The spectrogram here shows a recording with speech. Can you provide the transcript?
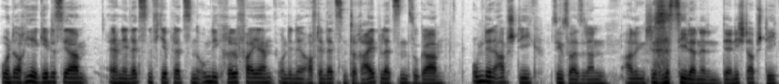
Und auch hier geht es ja in den letzten vier Plätzen um die Grillfeier und den, auf den letzten drei Plätzen sogar um den Abstieg, beziehungsweise dann allerdings ist das Ziel an der Nichtabstieg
